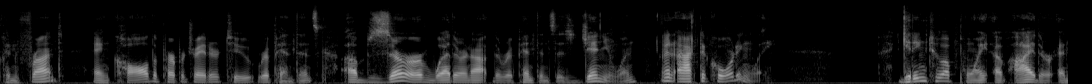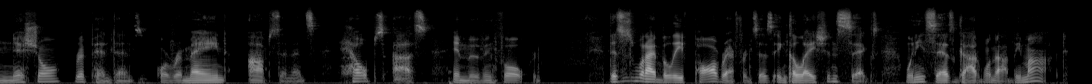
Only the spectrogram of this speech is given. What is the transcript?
confront and call the perpetrator to repentance, observe whether or not the repentance is genuine, and act accordingly. Getting to a point of either initial repentance or remained obstinance helps us in moving forward. This is what I believe Paul references in Galatians 6 when he says God will not be mocked.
